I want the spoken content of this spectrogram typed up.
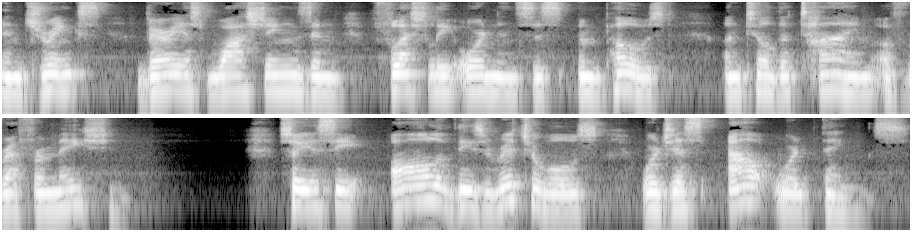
and drinks, various washings and fleshly ordinances imposed until the time of Reformation. So you see, all of these rituals were just outward things.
